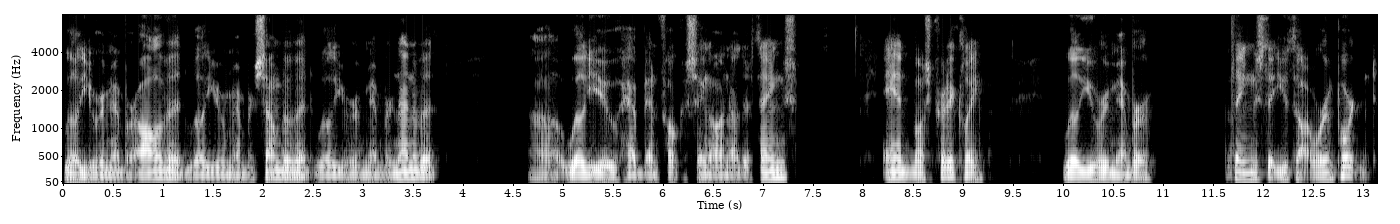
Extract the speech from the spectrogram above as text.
Will you remember all of it? Will you remember some of it? Will you remember none of it? Uh, will you have been focusing on other things? And most critically, will you remember things that you thought were important?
